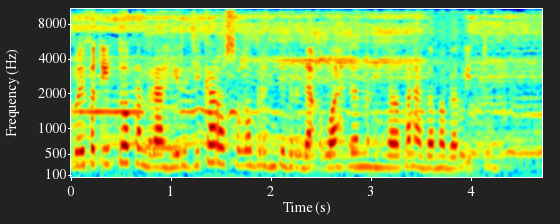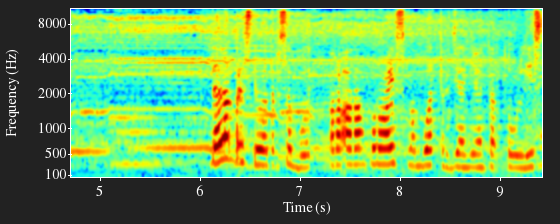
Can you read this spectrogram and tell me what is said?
Boikot itu akan berakhir jika Rasulullah berhenti berdakwah dan meninggalkan agama baru itu. Dalam peristiwa tersebut, orang-orang Quraisy membuat perjanjian tertulis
